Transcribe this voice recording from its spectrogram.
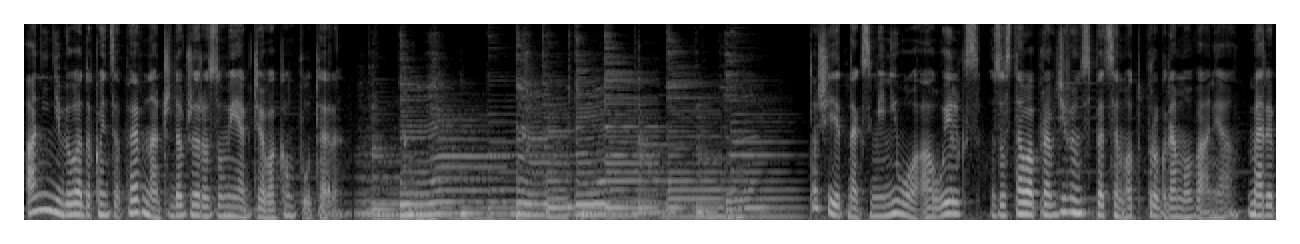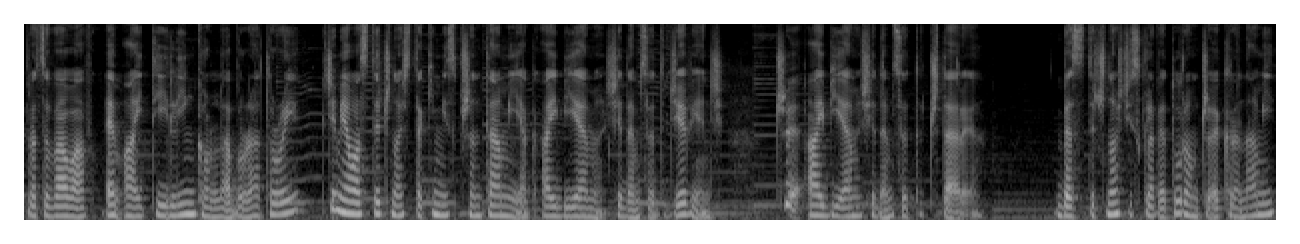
ani nie była do końca pewna, czy dobrze rozumie, jak działa komputer. To się jednak zmieniło, a Wilkes została prawdziwym specem od programowania. Mary pracowała w MIT Lincoln Laboratory, gdzie miała styczność z takimi sprzętami jak IBM 709 czy IBM 704. Bez styczności z klawiaturą czy ekranami,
